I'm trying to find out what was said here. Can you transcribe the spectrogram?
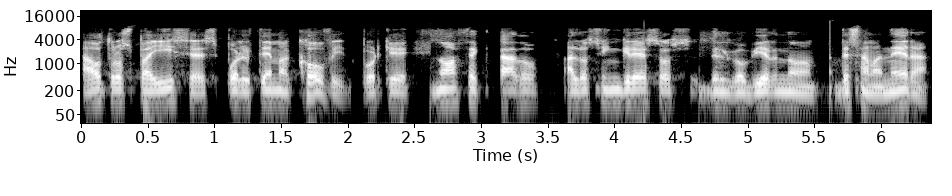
a otros países por el tema COVID, porque no ha afectado a los ingresos del gobierno de esa manera.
